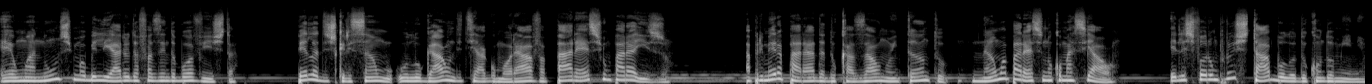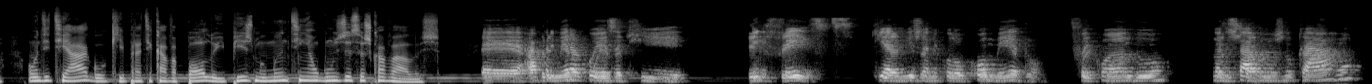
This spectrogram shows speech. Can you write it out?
é um anúncio imobiliário da Fazenda Boa Vista. Pela descrição, o lugar onde Tiago morava parece um paraíso. A primeira parada do casal, no entanto, não aparece no comercial. Eles foram para o estábulo do condomínio, onde Tiago, que praticava polo e hipismo, mantinha alguns de seus cavalos. É, a primeira coisa que ele fez, que ali já me colocou medo, foi quando nós estávamos no carro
